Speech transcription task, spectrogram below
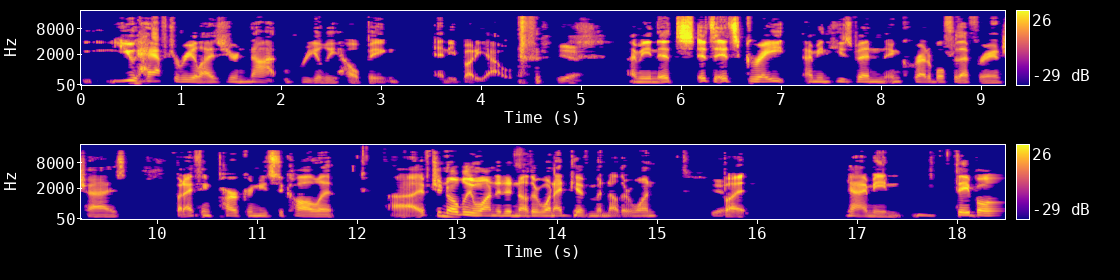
you have to realize you're not really helping anybody out. yeah. I mean, it's, it's, it's great. I mean, he's been incredible for that franchise, but I think Parker needs to call it. Uh, if Ginobili wanted another one, I'd give him another one. Yeah. But yeah, I mean, they both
